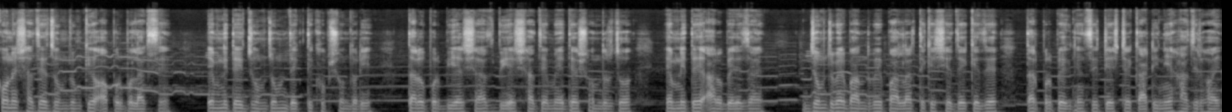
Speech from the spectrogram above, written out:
কনের সাজে ঝুমঝুমকে অপূর্ব লাগছে। এমনিতেই ঝুমঝুম দেখতে খুব সুন্দরী তার উপর বিয়ের সাজ, বিয়ের সাজে মেয়েদের সৌন্দর্য এমনিতেই আরও বেড়ে যায়। ঝুমঝুমের বান্ধবী পার্লার থেকে সেজে কেজে তারপর প্রেগনেন্সি টেস্টের কাটি নিয়ে হাজির হয়।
